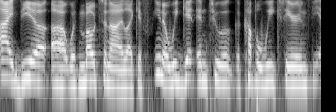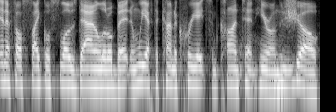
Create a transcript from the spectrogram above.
idea uh, with Moats and I, like if you know we get into a, a couple weeks here and the NFL cycle slows down a little bit, and we have to kind of create some content here on the show,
